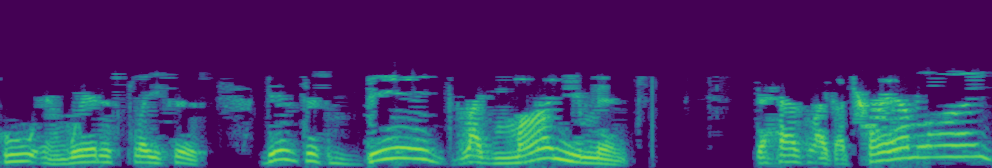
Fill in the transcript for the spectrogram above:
who and where this place is. There's this big like monument that has like a tram line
